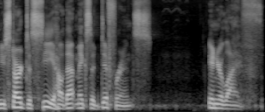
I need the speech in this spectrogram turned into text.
and you start to see how that makes a difference in your life.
